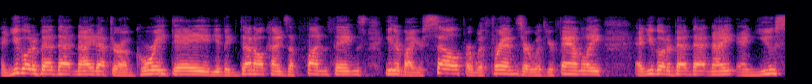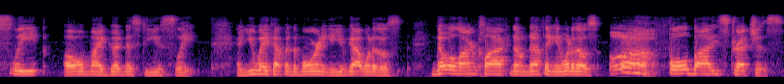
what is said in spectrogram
And you go to bed that night after a great day and you've done all kinds of fun things, either by yourself or with friends or with your family. And you go to bed that night and you sleep. Oh my goodness, do you sleep? And you wake up in the morning and you've got one of those no alarm clock, no nothing, and one of those ugh, full body stretches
